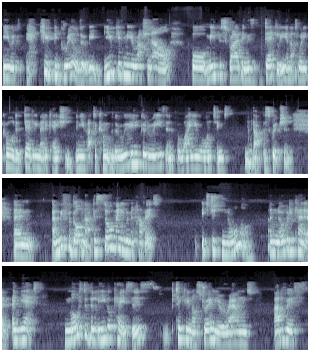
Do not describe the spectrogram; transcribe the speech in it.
he would he'd be grilled. It would be you give me a rationale for me prescribing this deadly, and that's what he called it, deadly medication, and you had to come up with a really good reason for why you were wanting that prescription. Um, and we've forgotten that because so many women have it. It's just normal, and nobody can. And yet, most of the legal cases, particularly in Australia, around adverse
